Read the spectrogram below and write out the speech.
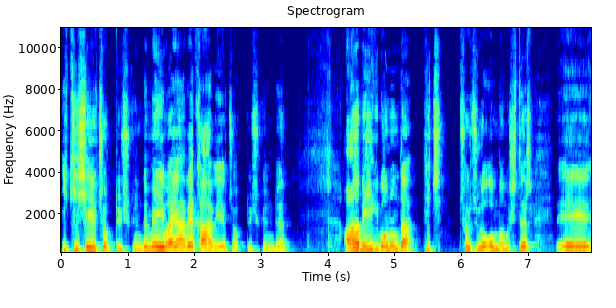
iki şeye çok düşkündü. Meyveye ve kahveye çok düşkündü. Ağabeyi gibi onun da hiç çocuğu olmamıştır. Ee,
